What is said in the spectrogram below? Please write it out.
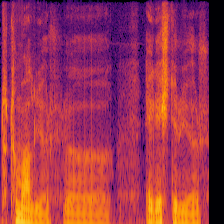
tutum alıyor, e, eleştiriyor.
